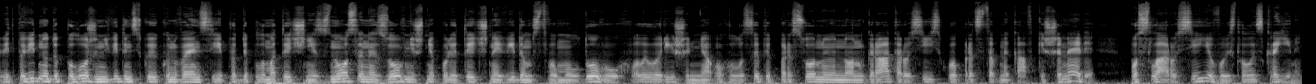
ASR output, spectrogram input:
Відповідно до положень Віденської конвенції про дипломатичні зносини, зовнішньополітичне відомство Молдови ухвалило рішення оголосити персоною нон-грата російського представника в Кишиневі. Посла Росії вислали з країни.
